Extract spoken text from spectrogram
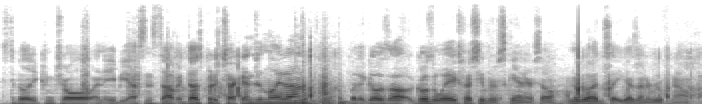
stability control and ABS and stuff. It does put a check engine light on, but it goes out, goes away, especially if it's a scanner. So I'm gonna go ahead and set you guys on the roof now.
